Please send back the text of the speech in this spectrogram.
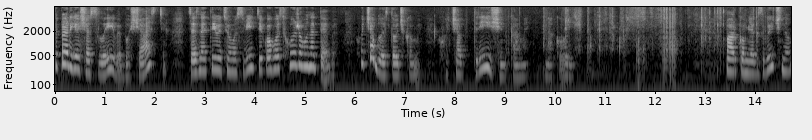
Тепер я щасливе, бо щастя це знайти у цьому світі когось схожого на тебе, хоча б листочками, хоча б тріщинками на корі. Парком, як звично,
